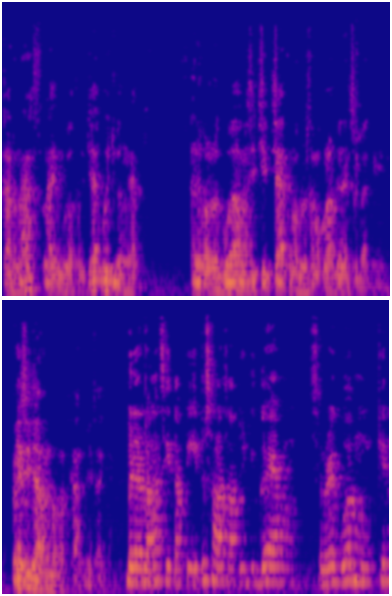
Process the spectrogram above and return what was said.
karena selain gue kerja gue juga ngeliat ada keluarga gue masih chit chat ngobrol sama keluarga dan sebagainya tapi sih jarang banget kan biasanya bener banget sih tapi itu salah satu juga yang sebenarnya gue mungkin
